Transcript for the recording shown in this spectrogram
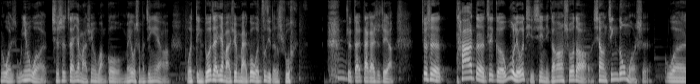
因为我因为我其实，在亚马逊网购没有什么经验啊，我顶多在亚马逊买过我自己的书，就大大概是这样，就是它的这个物流体系，你刚刚说到像京东模式。我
